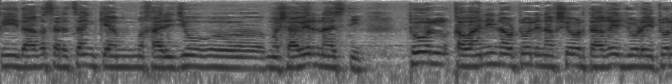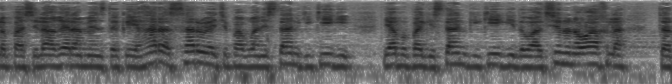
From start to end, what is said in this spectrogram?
کوي د هغه سره څنګ کې خارجي مشاور ناست دي ټول قوانین او ټولې نقشې ورته هغې جوړوي ټوله فاصله هغې رامنځ ته کوي هره سروې چې په افغانستان کې کیږي یا په پاکستان کې کیږي د واکسینو نه واخله تر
